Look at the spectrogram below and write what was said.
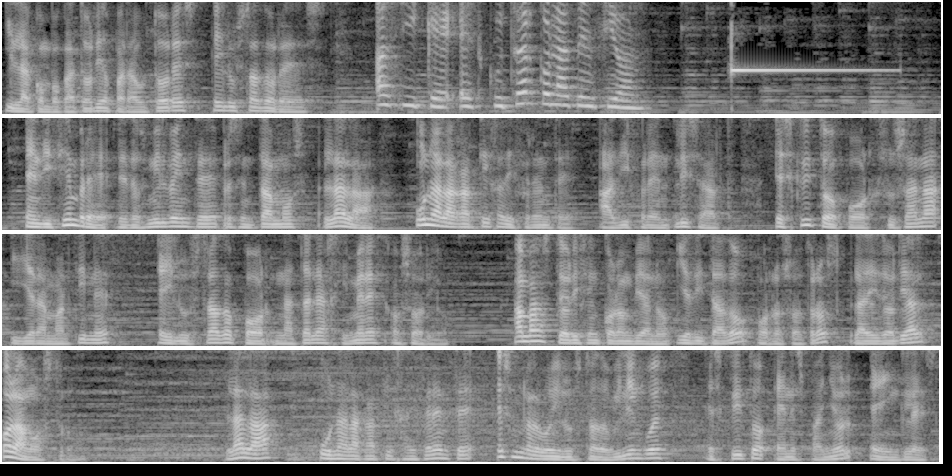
y la convocatoria para autores e ilustradores. Así que escuchar con atención. En diciembre de 2020 presentamos Lala, una lagartija diferente, A Different Lizard, escrito por Susana Hillera Martínez e ilustrado por Natalia Jiménez Osorio. Ambas de origen colombiano y editado por nosotros, la editorial Hola Monstruo. Lala, una lagartija diferente, es un álbum ilustrado bilingüe escrito en español e inglés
